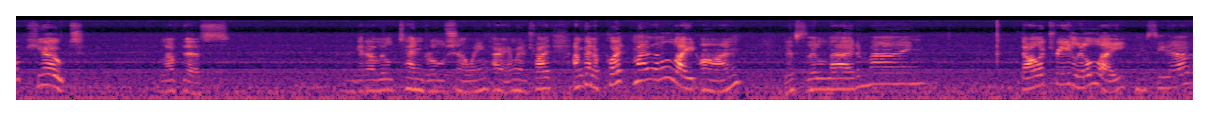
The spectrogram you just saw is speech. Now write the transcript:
So cute. Love this get our little tendrils showing. All right, I'm to try, I'm to put my little light on. This little light of mine. Dollar Tree little light. You see that?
